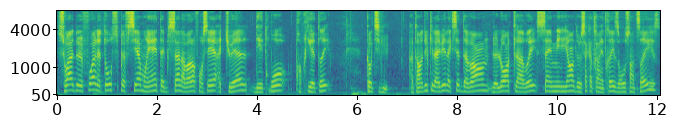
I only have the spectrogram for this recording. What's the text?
soit deux fois le taux superficiel moyen établissant la valeur foncière actuelle des trois propriétés contiguës. Attendu que la Ville accepte de vendre le lot enclavé 5 293,76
